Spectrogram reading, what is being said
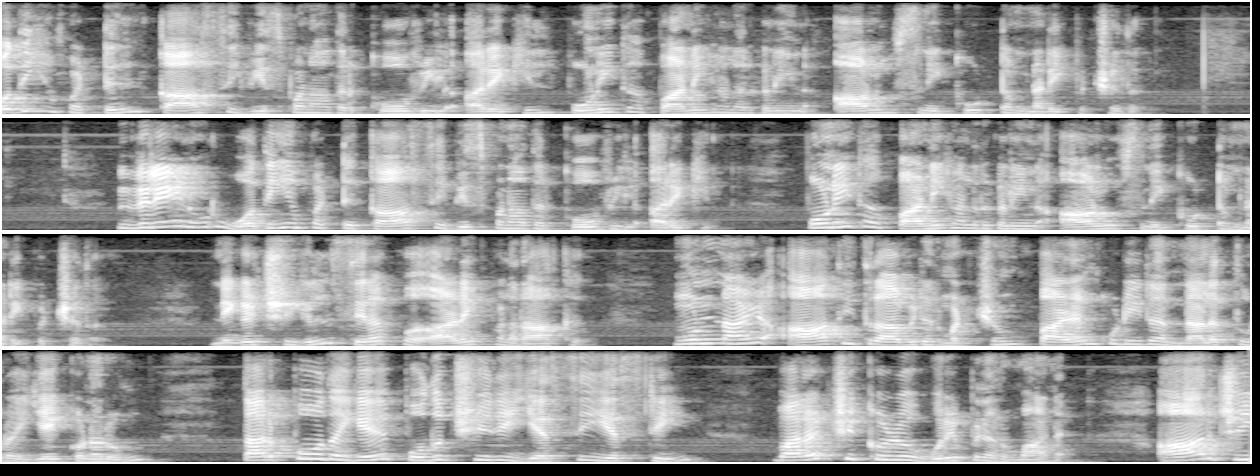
ஒதியம்பட்டு காசி விஸ்வநாதர் கோவில் அருகில் புனித பணியாளர்களின் ஆலோசனை கூட்டம் நடைபெற்றது. விலையனூர் ஒதியம்பட்டு காசி விஸ்வநாதர் கோவில் அருகில் புனித பணியாளர்களின் ஆலோசனை கூட்டம் நடைபெற்றது. நிகழ்ச்சியில் சிறப்பு அழைப்பாளராக முன்னாள் ஆதி திராவிடர் மற்றும் பழங்குடியினர் நலத்துறை இயக்குனரும் தற்போதைய புதுச்சேரி எஸ்சி எஸ்டி வளர்ச்சிக்குழு உறுப்பினருமான ஆர்ஜி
